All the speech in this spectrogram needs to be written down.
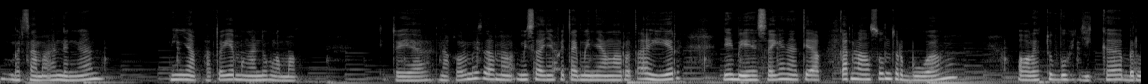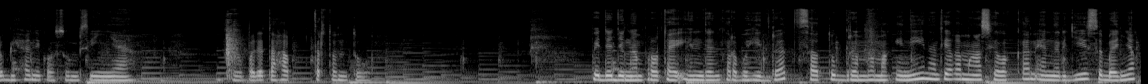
bersamaan dengan minyak atau yang mengandung lemak gitu ya nah kalau misalnya misalnya vitamin yang larut air dia biasanya nanti akan langsung terbuang oleh tubuh jika berlebihan dikonsumsinya gitu, pada tahap tertentu Beda dengan protein dan karbohidrat, 1 gram lemak ini nanti akan menghasilkan energi sebanyak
